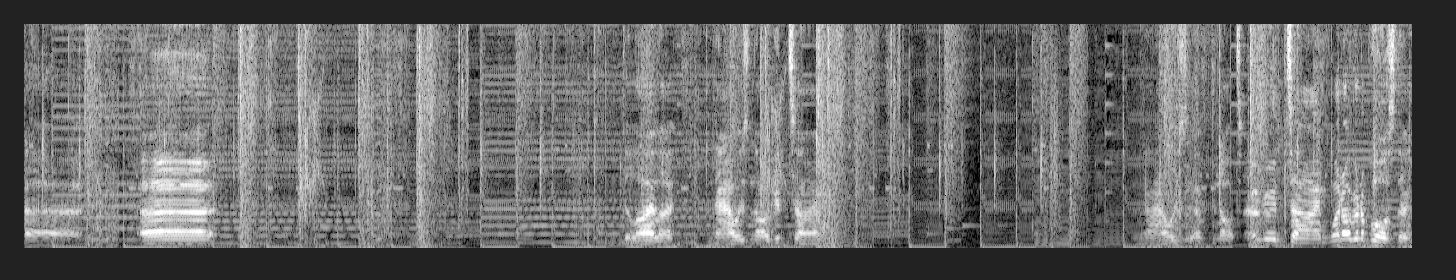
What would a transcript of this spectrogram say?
Uh. Uh. Delilah. Now is not a good time. Now is not a good time. We're not going to pause though.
